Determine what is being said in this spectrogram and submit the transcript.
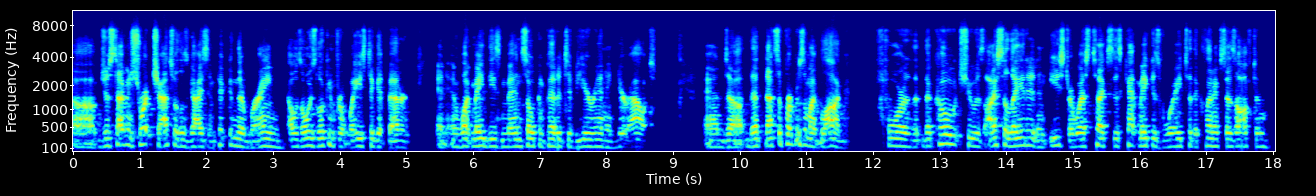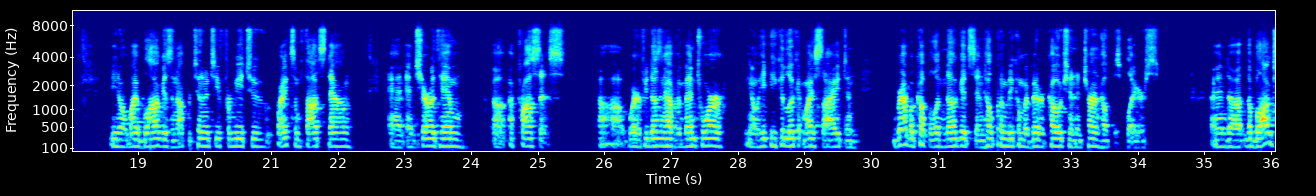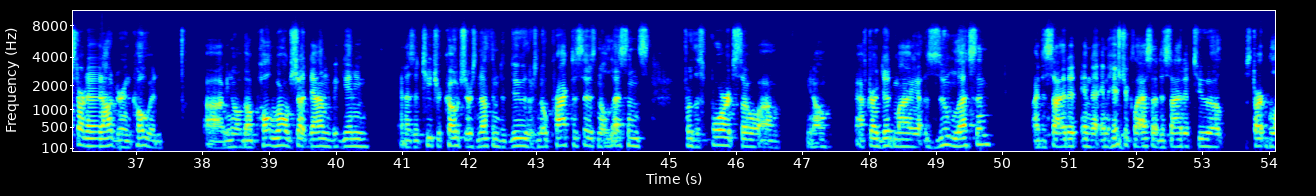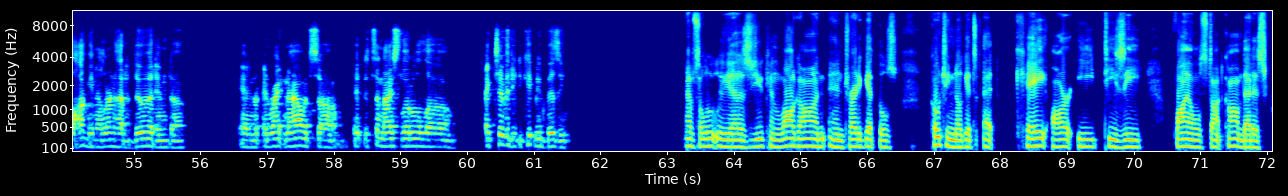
Uh, just having short chats with those guys and picking their brain. I was always looking for ways to get better and, and what made these men so competitive year in and year out. And uh, that, that's the purpose of my blog. For the, the coach who is isolated in East or West Texas, can't make his way to the clinics as often, you know, my blog is an opportunity for me to write some thoughts down and, and share with him uh, a process uh, where if he doesn't have a mentor, you know, he, he could look at my site and grab a couple of nuggets and help him become a better coach and in turn help his players. And uh, the blog started out during COVID. Uh, you know, the whole world shut down in the beginning. And as a teacher coach, there's nothing to do. There's no practices, no lessons for the sport. So, uh, you know, after I did my Zoom lesson, I decided in the, in the history class, I decided to uh, start blogging and learn how to do it. And uh, and and right now, it's uh, it, it's a nice little activity to keep me busy. Absolutely, as you can log on and try to get those coaching nuggets at K-R-E-T-Z files.com. That is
